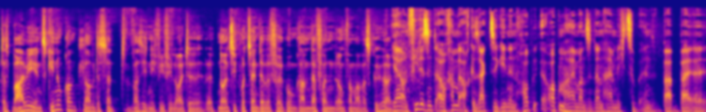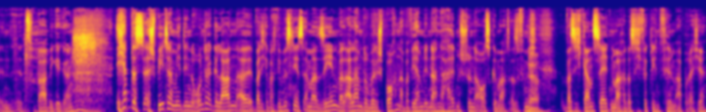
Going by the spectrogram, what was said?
das Barbie ins Kino kommt, glaube ich, das hat, weiß ich nicht, wie viele Leute, 90 Prozent der Bevölkerung haben davon irgendwann mal was gehört. Ja, und viele sind auch haben auch gesagt, sie gehen in Oppenheimer und sind dann heimlich zu, in, bei, äh, in, zu Barbie gegangen. Ich habe das äh, später mir den runtergeladen, weil ich gedacht, wir müssen jetzt einmal sehen, weil alle haben darüber gesprochen, aber wir haben den nach einer halben Stunde ausgemacht. Also für mich, ja. was ich ganz selten mache, dass ich wirklich einen Film abbreche.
